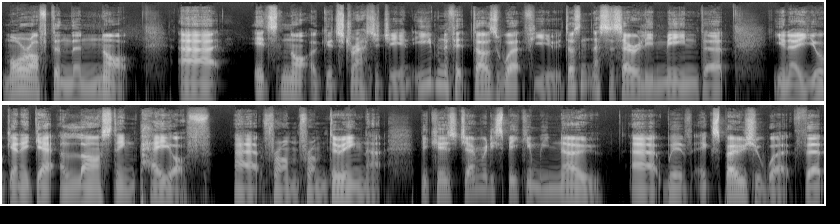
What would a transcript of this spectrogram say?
more often than not, uh, it's not a good strategy. And even if it does work for you, it doesn't necessarily mean that you know you're going to get a lasting payoff uh, from from doing that. Because generally speaking, we know uh, with exposure work that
